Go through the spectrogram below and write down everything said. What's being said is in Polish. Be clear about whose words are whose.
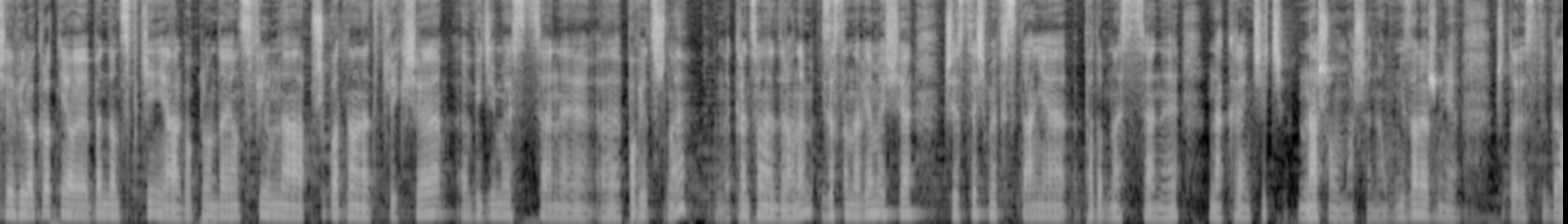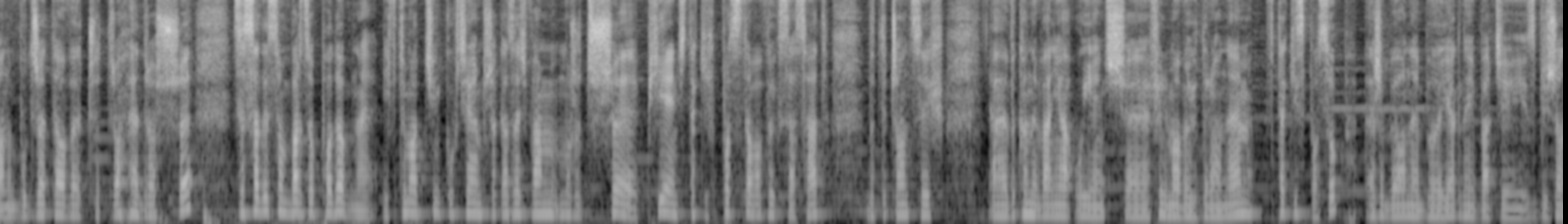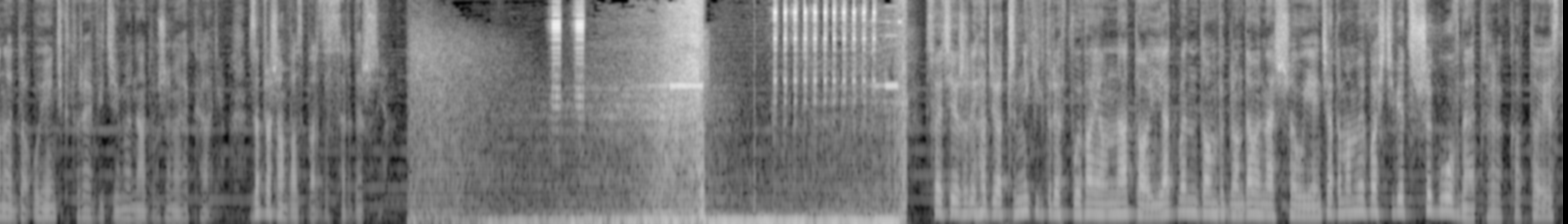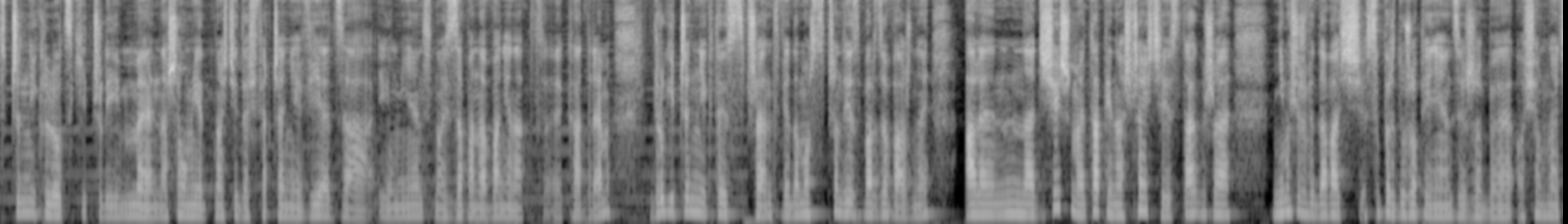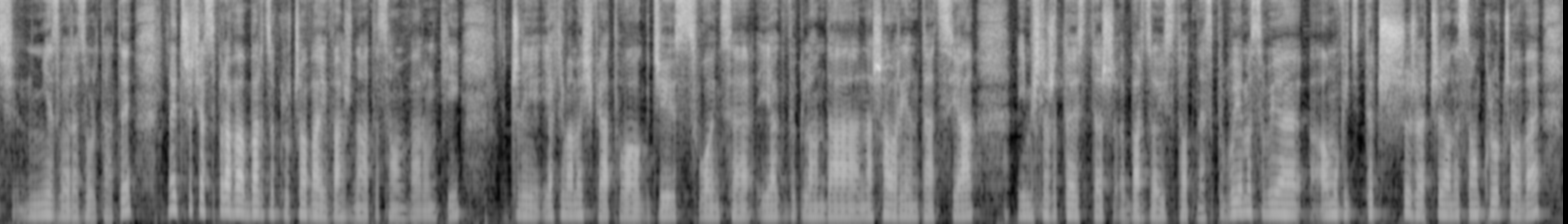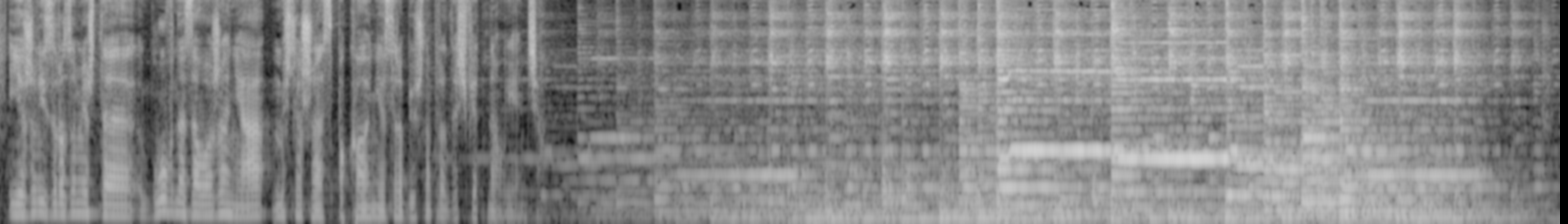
Speaker 1: Słuchajcie, wielokrotnie e, będąc w kinie albo oglądając film na przykład na Netflixie, e, widzimy sceny e, powietrzne, nakręcone dronem i zastanawiamy się, czy jesteśmy w stanie podobne sceny nakręcić naszą maszyną. Niezależnie, czy to jest dron budżetowy, czy trochę droższy, zasady są bardzo podobne i w tym odcinku chciałem przekazać Wam może 3-5 takich podstawowych zasad dotyczących e, wykonywania ujęć e, filmowych dronem w taki sposób, żeby one były jak najbardziej zbliżone do ujęć, które widzimy na dużym ekranie. Zapraszam Was bardzo serdecznie. Słuchajcie, jeżeli chodzi o czynniki, które wpływają na to, jak będą wyglądały nasze ujęcia, to mamy właściwie trzy główne tylko. To jest czynnik ludzki, czyli my, nasze umiejętności, doświadczenie, wiedza i umiejętność zapanowania nad e, kadrem. Drugi czynnik to jest sprzęt. Wiadomo, że sprzęt jest bardzo ważny, ale na dzisiejszym etapie na szczęście jest tak, że nie musisz wydawać super dużo pieniędzy, żeby osiągnąć niezłe rezultaty. No i trzecia sprawa, bardzo kluczowa i ważna, to są warunki, czyli jakie mamy światło, gdzie jest słońce, jak wygląda nasza orientacja i myślę, że to jest też bardzo istotne. Spróbujemy sobie omówić te trzy rzeczy, one są kluczowe i jeżeli zrozumiesz te główne założenia, myślę, że spokojnie zrobisz naprawdę świetne ujęcia.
